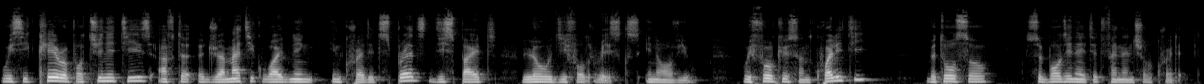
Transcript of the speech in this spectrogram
We see clear opportunities after a dramatic widening in credit spreads despite low default risks, in our view. We focus on quality, but also subordinated financial credit.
